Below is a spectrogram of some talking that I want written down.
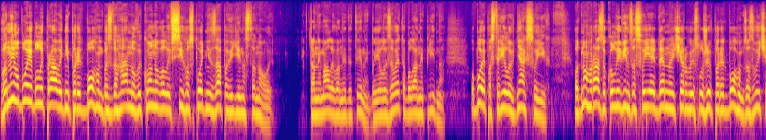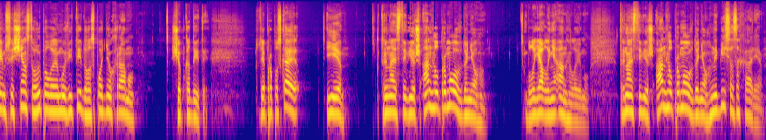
Вони обоє були праведні перед Богом, бездоганно виконували всі Господні заповіді і настанови. Та не мали вони дитини, бо Єлизавета була неплідна. Обоє постаріли в днях своїх. Одного разу, коли він за своєю денною чергою служив перед Богом, за звичаєм священства випало йому війти до Господнього храму, щоб кадити. Тут я пропускаю і 13 вірш. Ангел промовив до нього. Було явлення ангела йому. 13 вірш. Ангел промовив до нього: Не бійся, Захарія,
